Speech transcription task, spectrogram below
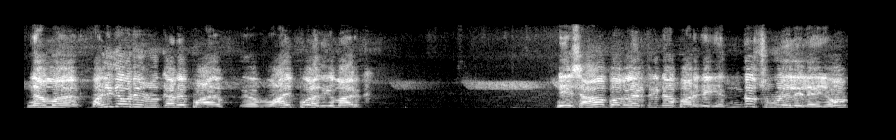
நாம வழிதவர்களுக்கான பா- வாய்ப்புகள் அதிகமா இருக்கு. நீ சகாபாக்களை எடுத்துக்கிட்டா பாருங்க எந்த சூழ்நிலையிலையும்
